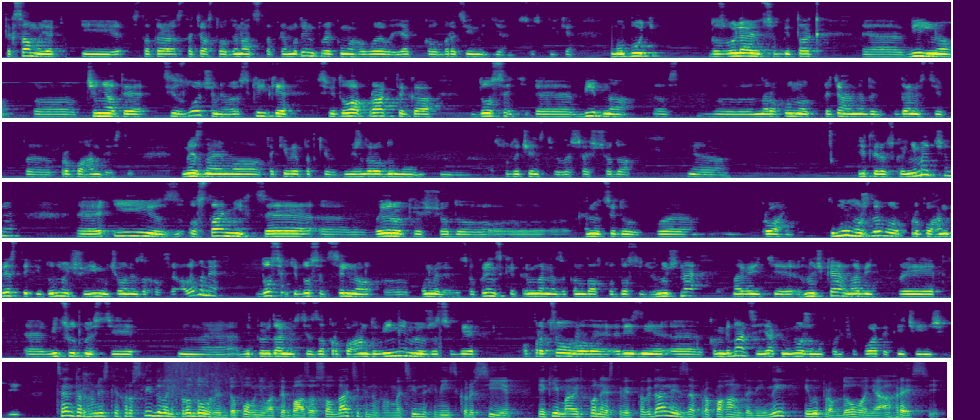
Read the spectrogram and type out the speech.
так само, як і стаття, стаття 111 прим 1, про яку ми говорили, як колабораційна діяльність, оскільки, мабуть, дозволяють собі так е, вільно е, вчиняти ці злочини, оскільки світова практика досить бідна на рахунок притягнення до відповідальності е, пропагандистів. Ми знаємо такі випадки в міжнародному судочинстві лише щодо е, гітлерівської Німеччини. Е, І з останніх це е, вироки щодо е, геноциду в Руанді. Тому, можливо, пропагандисти і думають, що їм нічого не загрожує, але вони досить і досить сильно е, помиляються. Українське кримінальне законодавство досить гнучне, навіть е, гнучке, навіть при е, відсутності відповідальності за пропаганду війни. Ми вже собі опрацьовували різні комбінації, як ми можемо кваліфікувати ті чи інші дії. Центр журналістських розслідувань продовжить доповнювати базу солдатів інформаційних військ Росії, які мають понести відповідальність за пропаганду війни і виправдовування агресії.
